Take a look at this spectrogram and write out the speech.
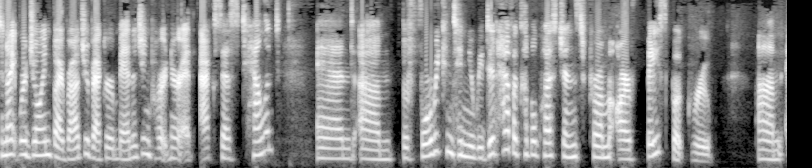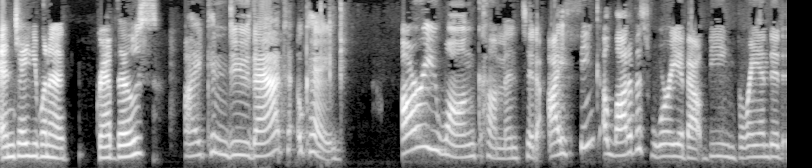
Tonight, we're joined by Roger Becker, managing partner at Access Talent and um, before we continue, we did have a couple questions from our Facebook group. Um, NJ, you want to grab those? I can do that. Okay. Ari Wong commented, I think a lot of us worry about being branded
